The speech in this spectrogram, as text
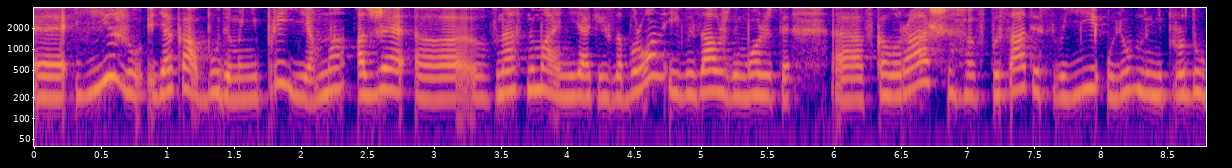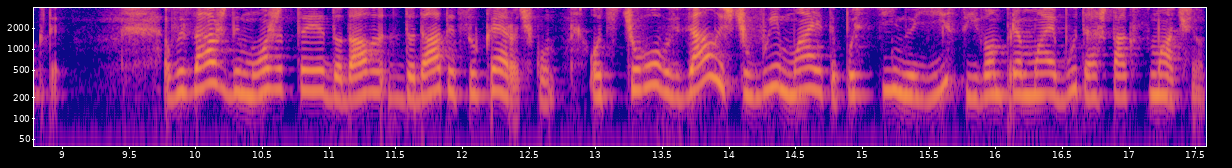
е, їжу, яка буде мені приємна, адже е, в нас немає ніяких заборон, і ви завжди можете е, в калораж вписати свої улюблені продукти. Ви завжди можете додав, додати цукерочку. От з чого ви взяли, що ви маєте постійно їсти, і вам прям має бути аж так смачно.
